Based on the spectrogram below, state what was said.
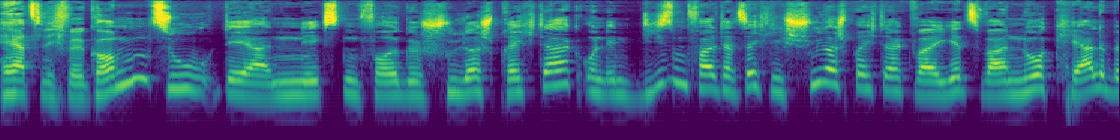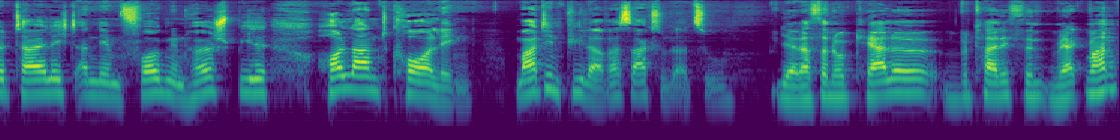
Herzlich willkommen zu der nächsten Folge Schülersprechtag und in diesem Fall tatsächlich Schülersprechtag, weil jetzt waren nur Kerle beteiligt an dem folgenden Hörspiel Holland Calling. Martin Pieler, was sagst du dazu? Ja, dass da nur Kerle beteiligt sind, merkt man.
